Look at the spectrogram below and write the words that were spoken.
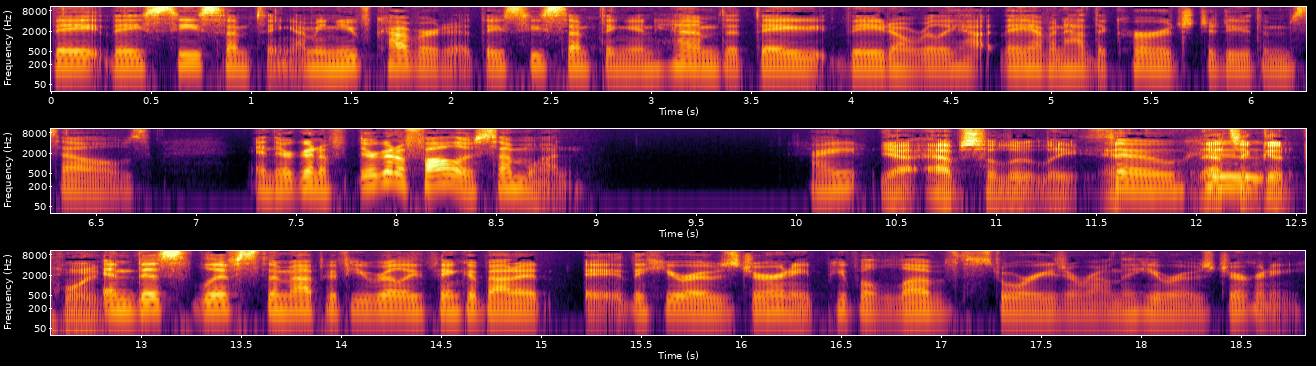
they they see something. I mean, you've covered it. They see something in him that they they don't really ha- they haven't had the courage to do themselves, and they're gonna they're gonna follow someone, right? Yeah, absolutely. So that's a good point. And this lifts them up. If you really think about it, eh, the hero's journey. People love stories around the hero's journey.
